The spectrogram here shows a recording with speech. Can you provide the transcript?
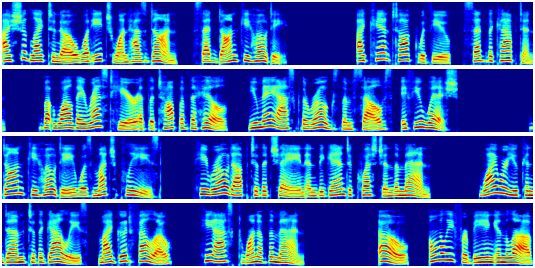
I should like to know what each one has done, said Don Quixote. I can't talk with you, said the captain. But while they rest here at the top of the hill, you may ask the rogues themselves, if you wish. Don Quixote was much pleased. He rode up to the chain and began to question the men. Why were you condemned to the galleys, my good fellow? he asked one of the men. Oh, only for being in love,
